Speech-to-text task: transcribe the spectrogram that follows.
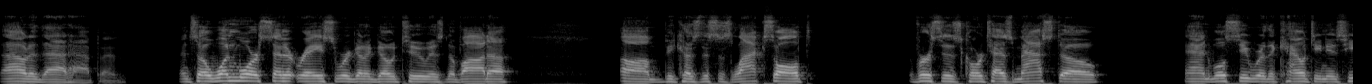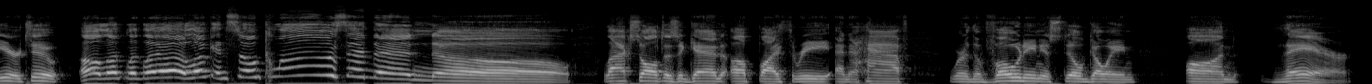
How did that happen? And so, one more Senate race we're going to go to is Nevada um, because this is Laxalt versus Cortez Masto and we'll see where the counting is here too. Oh, look, look, look, oh, look, it's so close. And then no. Laxalt is again up by three and a half, where the voting is still going on there.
